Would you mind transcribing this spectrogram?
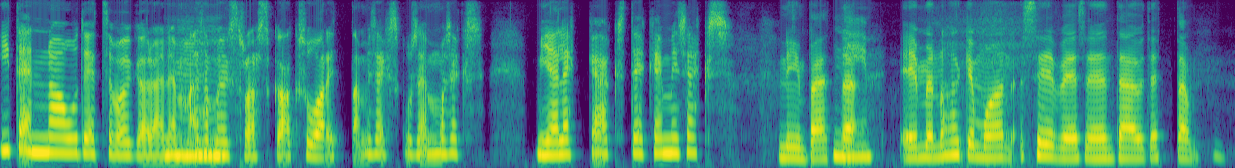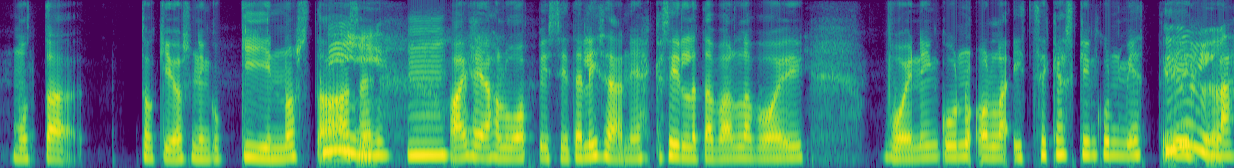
itse nauti, että se voi käydä enemmän mm. semmoiseksi raskaaksi suorittamiseksi kuin semmoiseksi mielekkääksi tekemiseksi. Niinpä, että niin. ei mennä hakemaan CVCn täytettä, mutta toki jos niinku kiinnostaa niin. se mm. aihe ja haluaa oppia siitä lisää, niin ehkä sillä tavalla voi, voi niin kuin olla itsekäskin, kun miettii. Kyllä,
